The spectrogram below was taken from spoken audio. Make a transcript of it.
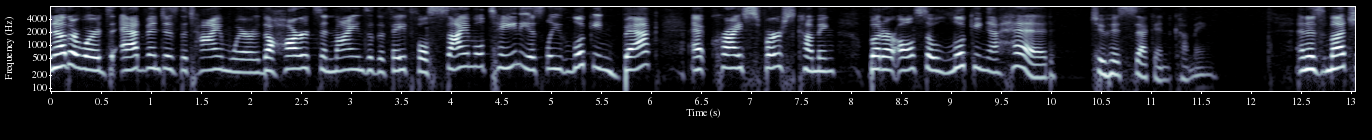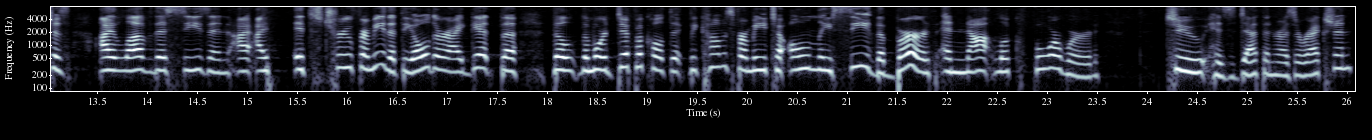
In other words, Advent is the time where the hearts and minds of the faithful simultaneously looking back at Christ's first coming, but are also looking ahead to his second coming. And as much as I love this season, I, I it's true for me that the older I get, the, the the more difficult it becomes for me to only see the birth and not look forward to his death and resurrection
